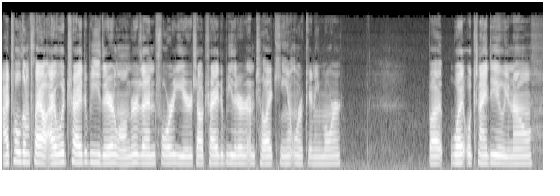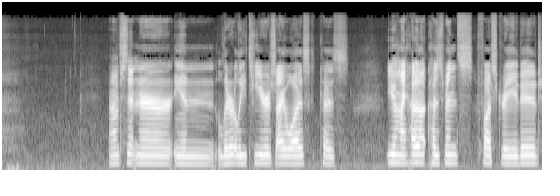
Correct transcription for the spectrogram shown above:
I told them flat out I would try to be there longer than four years. I'll try to be there until I can't work anymore. But what what can I do, you know? I'm sitting there in literally tears. I was because even my hu- husband's frustrated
